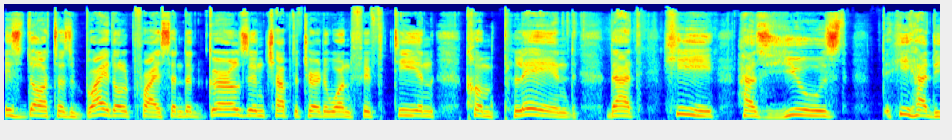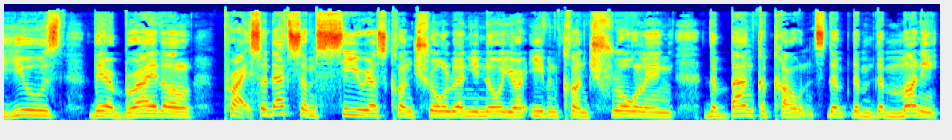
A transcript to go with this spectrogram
his daughter's bridal price, and the girls in chapter 31 15 complained that he has used, he had used their bridal price. So that's some serious control when you know you're even controlling the bank accounts, the, the, the money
